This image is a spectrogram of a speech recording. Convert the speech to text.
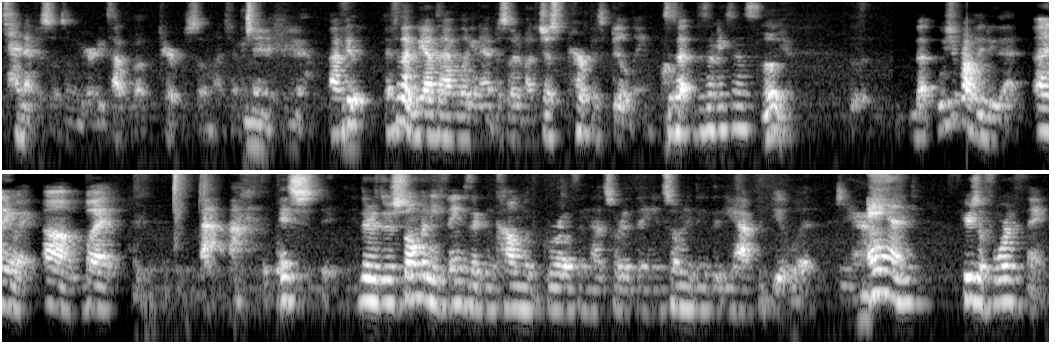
ten episodes, and we already talked about purpose so much. I mean, Yeah, yeah. I feel I feel like we have to have like an episode about just purpose building. Does that does that make sense? Oh yeah. That we should probably do that anyway. Um, but uh, it's there's there's so many things that can come with growth and that sort of thing, and so many things that you have to deal with. Yeah. And here's a fourth thing:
